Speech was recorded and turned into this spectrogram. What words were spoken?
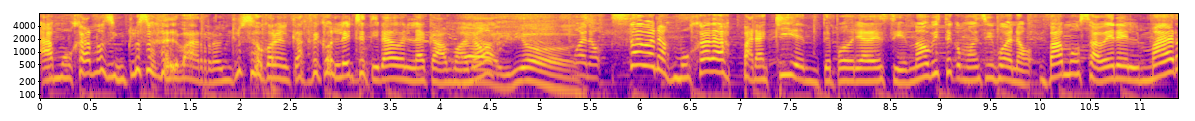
a mojarnos incluso en el barro, incluso con el café con leche tirado en la cama, ¿no? Ay, Dios. Bueno, sábanas mojadas para quién, te podría decir, ¿no? Viste como decís, bueno, vamos a ver el mar,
